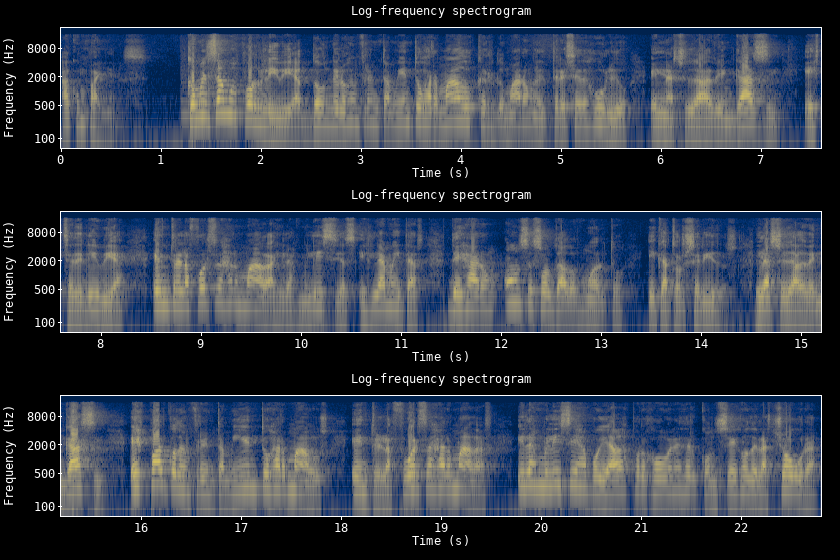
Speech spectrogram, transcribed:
Acompáñenos. Comenzamos por Libia, donde los enfrentamientos armados que retomaron el 13 de julio en la ciudad de Benghazi, este de Libia, entre las Fuerzas Armadas y las milicias islamitas dejaron 11 soldados muertos y 14 heridos. La ciudad de Benghazi es palco de enfrentamientos armados entre las Fuerzas Armadas y las milicias apoyadas por jóvenes del Consejo de la Choura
